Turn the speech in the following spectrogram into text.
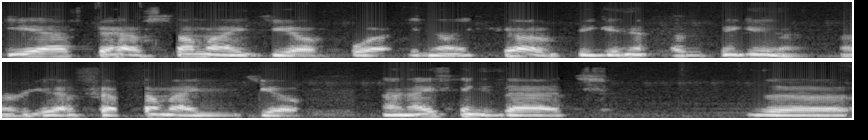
You have to have some idea of what you know. If you're a beginner, a beginner, or you have to have some idea. And I think that the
